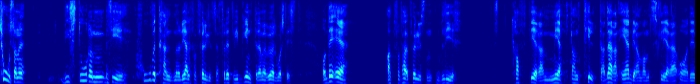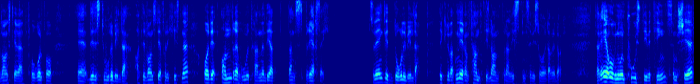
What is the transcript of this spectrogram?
to sånne de store si, hovedtrendene når det gjelder forfølgelse. For vi begynte det med World Watch List. Og det er at forfølgelsen blir kraftigere, mer, den tiltar. Der den er, blir den vanskeligere, og det er vanskeligere forhold på eh, det, er det store bildet. At det er vanskeligere for de kristne. Og det andre hovedtrenden er at den sprer seg. Så det er egentlig et dårlig bilde. Det kunne vært mer enn 50 land på den listen som vi så der i dag. Det er òg noen positive ting som skjer,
